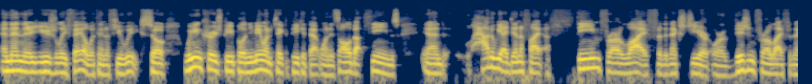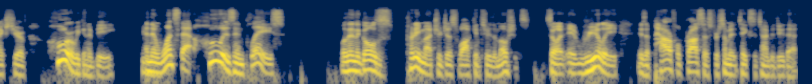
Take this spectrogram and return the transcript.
And then they usually fail within a few weeks. So we encourage people, and you may want to take a peek at that one. It's all about themes and how do we identify a theme for our life for the next year or a vision for our life for the next year of who are we going to be? Mm-hmm. And then mm-hmm. once that who is in place, well, then the goals pretty much are just walking through the motions. So it, it really is a powerful process for somebody that takes the time to do that.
